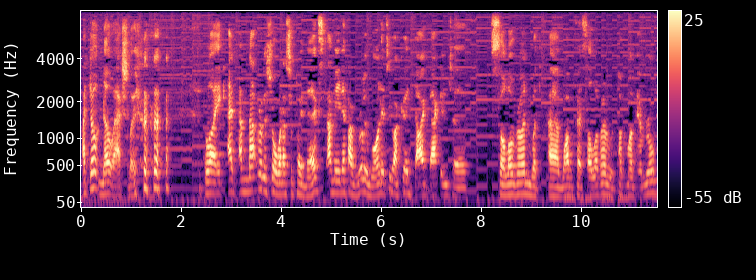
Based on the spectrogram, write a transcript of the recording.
I don't know actually. like, I, am not really sure what I should play next. I mean, if I really wanted to, I could dive back into Solo Run with uh, Wobbuffet Solo Run with Pokemon Emerald,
